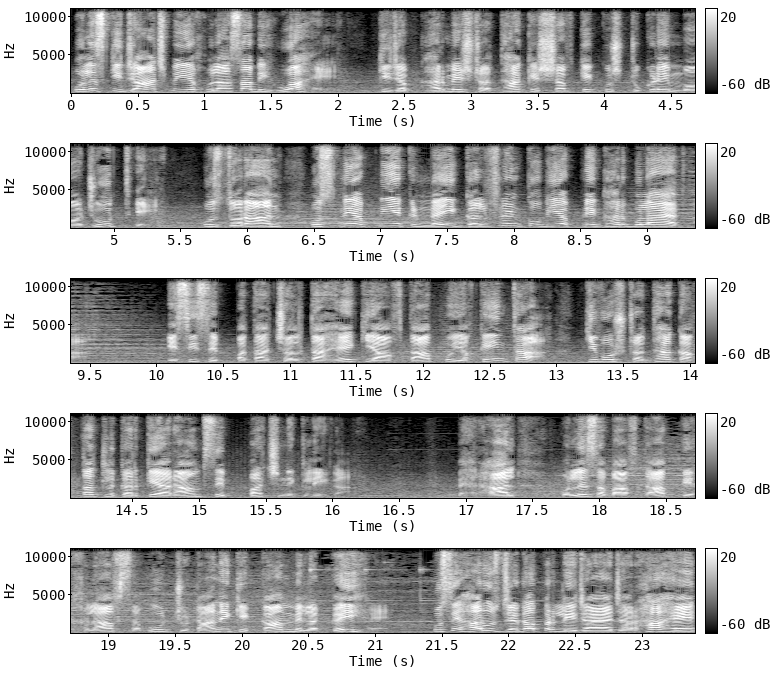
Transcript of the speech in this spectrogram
पुलिस की जाँच में यह खुलासा भी हुआ है कि जब घर में श्रद्धा के शव के कुछ टुकड़े मौजूद थे, उस दौरान उसने अपनी एक नई गर्लफ्रेंड को भी अपने घर बुलाया था। इसी से पता चलता है कि आफ्ताब को यकीन था कि वो श्रद्धा का कत्ल करके आराम से बच निकलेगा। बहरहाल, पुलिस अब आफ्ताब के खिलाफ सबूत जुटाने के काम में लग गई है। उसे हर उस जगह पर ले जाया जा रहा है,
